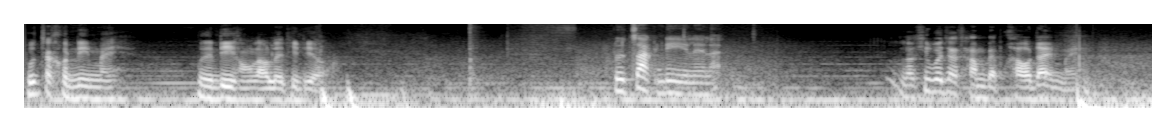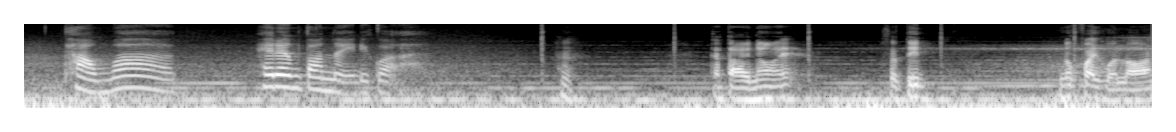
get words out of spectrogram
รู้จักคนนี้ไหม มือดีของเราเลยทีเดียว รู้จักดีเลยแหละ เราคิดว่าจะทำแบบเขาได้ไหม ถามว่าให้เริ่มตอนไหนดีกว่า กระต่ายน้อย สติ๊ด นกไฟหัวร้อน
